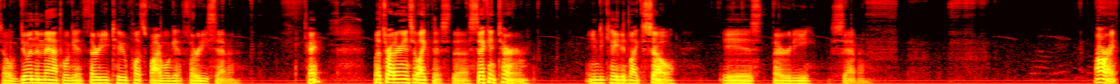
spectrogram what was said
So doing the math, we'll get 32 plus 5, we'll get 37. Okay? Let's write our answer like this. The second term, indicated like so, is 37. All right.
